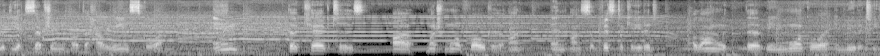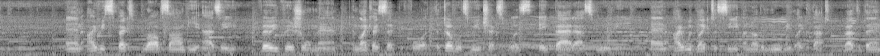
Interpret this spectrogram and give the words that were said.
with the exception of the Halloween score. And the characters are much more vulgar on, and unsophisticated, along with there being more gore and nudity I respect Rob Zombie as a very visual man. And like I said before, The Devil's Rejects was a badass movie, and I would like to see another movie like that rather than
